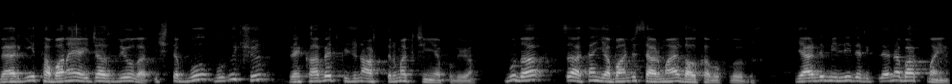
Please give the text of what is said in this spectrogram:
Vergiyi tabana yayacağız diyorlar. İşte bu bu üçü rekabet gücünü arttırmak için yapılıyor. Bu da zaten yabancı sermaye dal kabukluğudur. Yerli milli dediklerine bakmayın.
